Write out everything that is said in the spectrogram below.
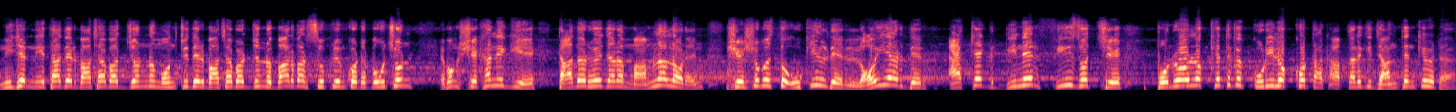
নিজের নেতাদের বাঁচাবার জন্য, মন্ত্রীদের বাঁচাবার জন্য বারবার সুপ্রিম কোর্টে পৌঁছন এবং সেখানে গিয়ে তাদের হয়ে যারা মামলা লড়েন, সে সমস্ত উকিলদের, লয়ারদের এক এক দিনের ফিজ হচ্ছে পনেরো লক্ষ থেকে কুড়ি লক্ষ টাকা। আপনারা কি জানতেন কেউ এটা?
